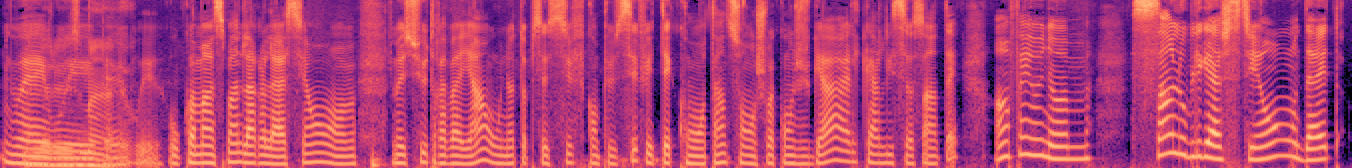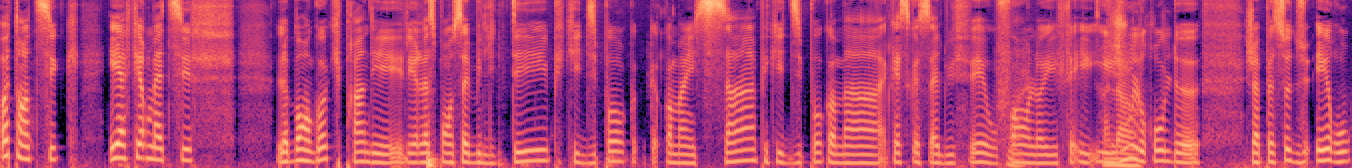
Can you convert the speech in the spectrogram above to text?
Oui, ben oui. Au commencement de la relation, euh, Monsieur travaillant ou notre obsessif compulsif était content de son choix conjugal car il se sentait enfin un homme, sans l'obligation d'être authentique et affirmatif. Le bon gars qui prend des, les responsabilités, puis qui dit pas que- comment il se sent, puis qui dit pas comment, qu'est-ce que ça lui fait au fond. Là, il fait, il, il Alors- joue le rôle de, j'appelle ça du héros.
